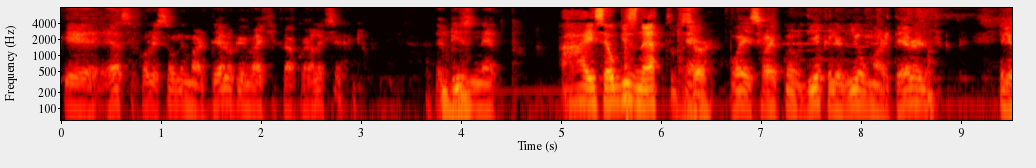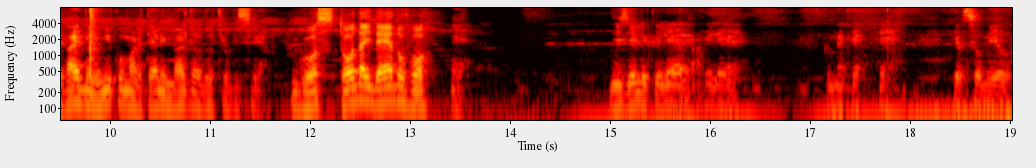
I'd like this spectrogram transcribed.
que essa coleção de martelo, quem vai ficar com ela é esse aqui. É bisneto. Ah, esse é o bisneto do É. senhor. Olha, isso vai, no dia que ele viu o martelo, ele, ele vai dormir com o martelo embaixo do, do travesseiro. Gostou da ideia do vô. É. Diz ele que ele é, ele é, como é que é? É, Eu sou meio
